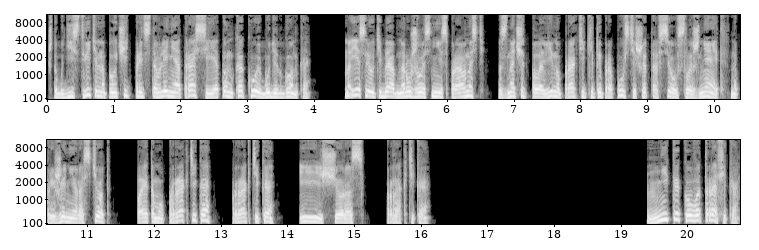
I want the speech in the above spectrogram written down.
чтобы действительно получить представление о трассе и о том, какой будет гонка. Но если у тебя обнаружилась неисправность, значит половину практики ты пропустишь, это все усложняет, напряжение растет. Поэтому практика, практика и еще раз практика. Никакого трафика.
